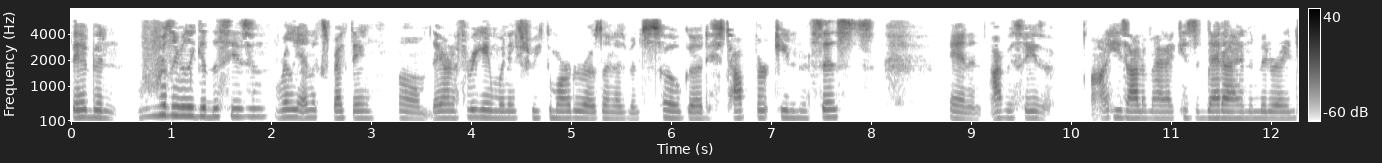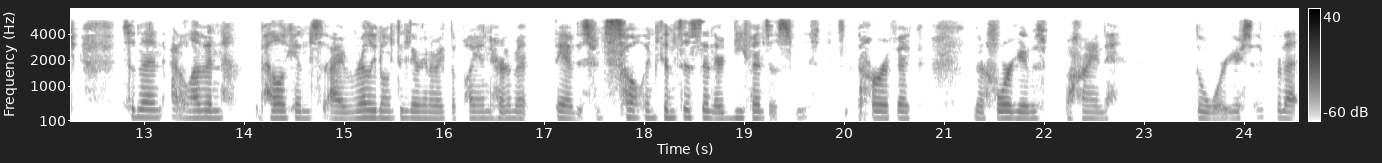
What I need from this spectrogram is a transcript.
They have been really, really good this season, really unexpected. Um, they are on a three-game winning streak. DeMar DeRozan has been so good. He's top 13 in assists, and obviously he's uh, he's automatic. He's a dead eye in the mid-range. So then at 11, the Pelicans. I really don't think they're gonna make the play-in tournament. They have just been so inconsistent. Their defense is horrific. They're four games behind the Warriors for that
